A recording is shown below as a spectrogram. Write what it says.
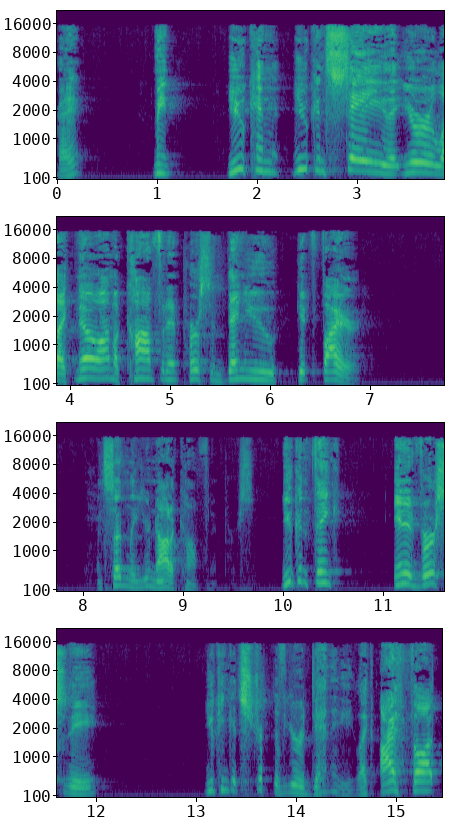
right? I mean, you can, you can say that you're like, no, I'm a confident person, then you get fired. And suddenly you're not a confident. You can think in adversity, you can get stripped of your identity. Like, I thought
